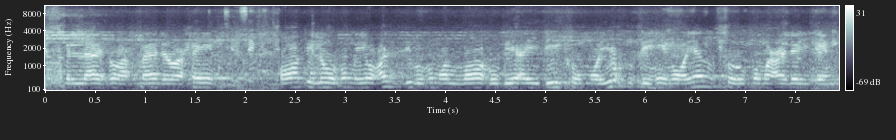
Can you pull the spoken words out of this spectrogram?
بسم الله الرحمن الرحيم قاتلوهم يعذبهم الله بأيديكم ويخزهم وينصركم عليهم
